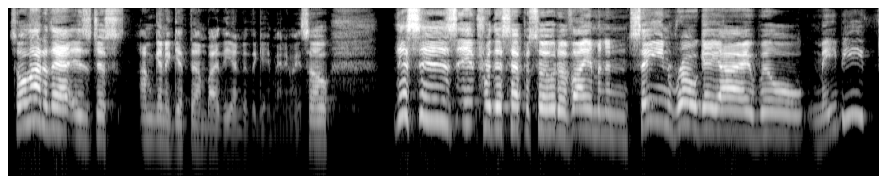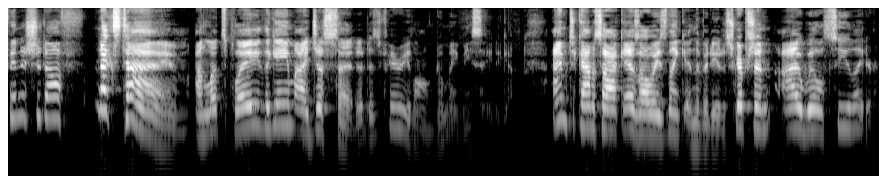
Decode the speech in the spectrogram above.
So a lot of that is just... I'm going to get them by the end of the game anyway. So... This is it for this episode of I Am an Insane Rogue AI. We'll maybe finish it off next time on Let's Play the game I just said. It is very long. Don't make me say it again. I'm Takahmasak. As always, link in the video description. I will see you later.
